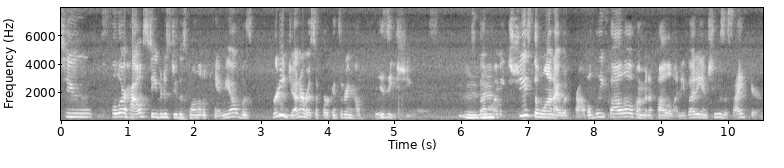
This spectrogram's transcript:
to Fuller House to even just do this one little cameo was pretty generous of her, considering how busy she was. So Mhm. I mean, she's the one I would probably follow if I'm going to follow anybody, and she was a side character.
